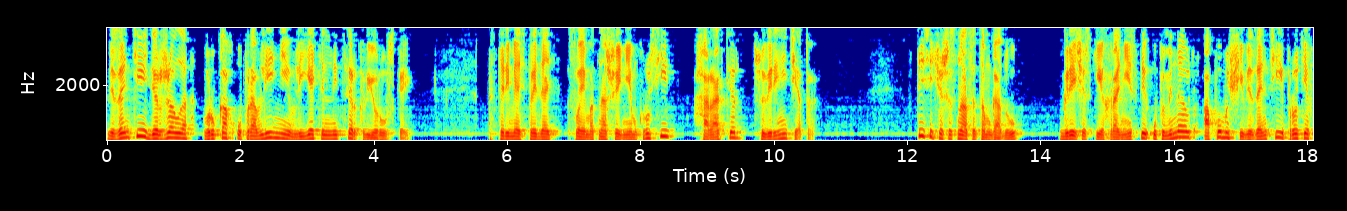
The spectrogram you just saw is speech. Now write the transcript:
Византия держала в руках управление влиятельной церковью русской – стремясь придать своим отношениям к Руси характер суверенитета. В 1016 году греческие хронисты упоминают о помощи Византии против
